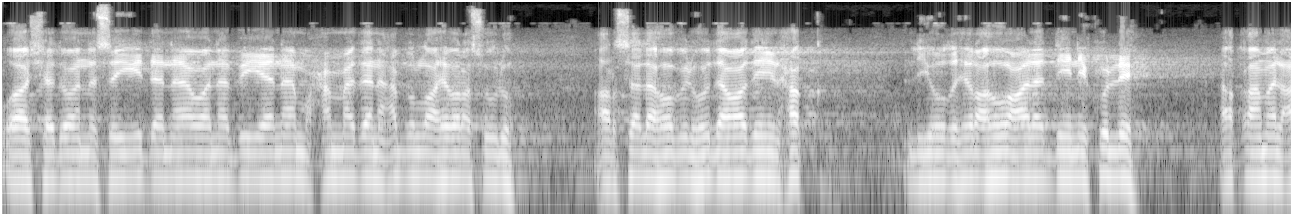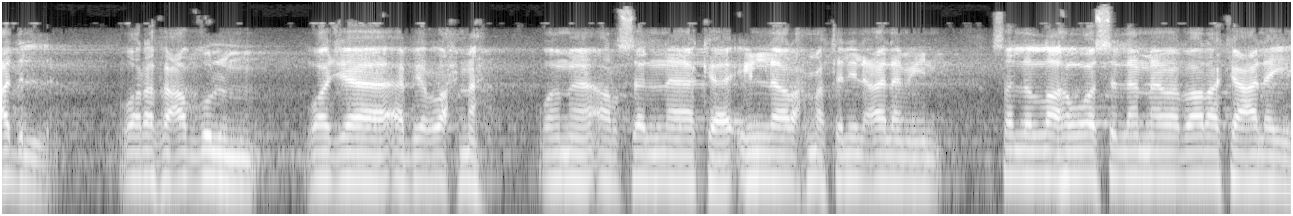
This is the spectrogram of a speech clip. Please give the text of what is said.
وأشهد أن سيدنا ونبينا محمدا عبد الله ورسوله أرسله بالهدى ودين الحق ليظهره على الدين كله. أقام العدل ورفع الظلم وجاء بالرحمة. وما أرسلناك إلا رحمة للعالمين. صلى الله وسلم وبارك عليه.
